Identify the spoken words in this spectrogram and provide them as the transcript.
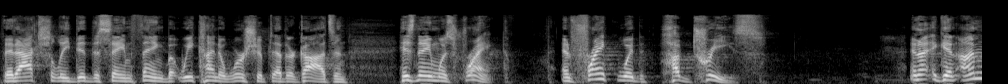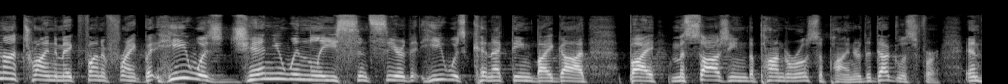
that actually did the same thing, but we kind of worshiped other gods. And his name was Frank. And Frank would hug trees. And I, again, I'm not trying to make fun of Frank, but he was genuinely sincere that he was connecting by God by massaging the ponderosa pine or the Douglas fir. And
